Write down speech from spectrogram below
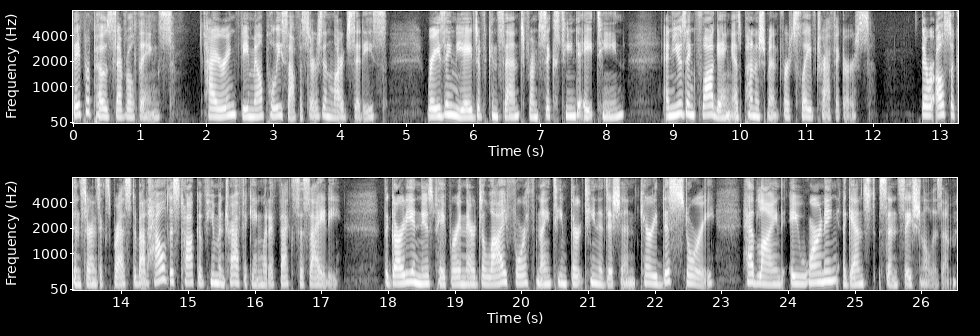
They proposed several things hiring female police officers in large cities, raising the age of consent from 16 to 18, and using flogging as punishment for slave traffickers. There were also concerns expressed about how this talk of human trafficking would affect society. The Guardian newspaper, in their July 4, 1913 edition, carried this story, headlined A Warning Against Sensationalism.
